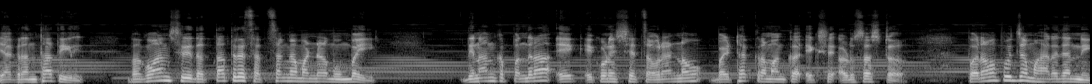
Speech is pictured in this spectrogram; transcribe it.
या ग्रंथातील भगवान श्री दत्तात्रय सत्संग मंडळ मुंबई दिनांक पंधरा एक एकोणीसशे चौऱ्याण्णव बैठक क्रमांक एकशे अडुसष्ट. परमपूज्य महाराजांनी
